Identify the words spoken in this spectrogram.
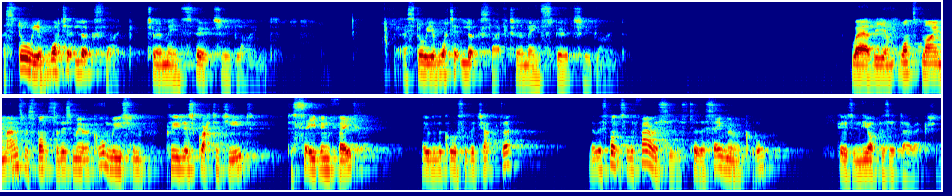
A story of what it looks like to remain spiritually blind. A story of what it looks like to remain spiritually blind. Where the um, once blind man's response to this miracle moves from clueless gratitude to saving faith over the course of the chapter. The response of the Pharisees to the same miracle goes in the opposite direction.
